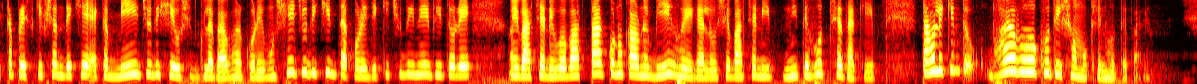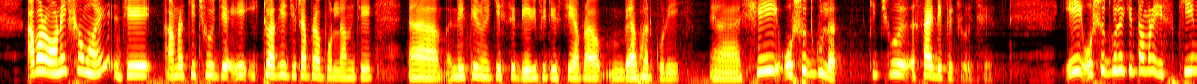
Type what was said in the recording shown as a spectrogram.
একটা প্রেসক্রিপশন দেখে একটা মেয়ে যদি সেই ওষুধগুলো ব্যবহার করে এবং সে যদি চিন্তা করে যে কিছুদিনের ভিতরে আমি বাচ্চা নেব বা তার কোনো কারণে বিয়ে হয়ে গেল, সে বাচ্চা নিতে হচ্ছে তাকে, তাহলে কিন্তু ভয়াবহ ক্ষতির সম্মুখীন হতে পারে। আবার অনেক সময় যে আমরা কিছু যে একটু আগে যেটা আমরা বললাম যে নেটিনোইক অ্যাসিড ডেরিভেটিভস যে আমরা ব্যবহার করি সেই ওষুধগুলো কিছু সাইড এফেক্ট রয়েছে। এই ওষুধগুলো কিন্তু আমরা স্কিন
